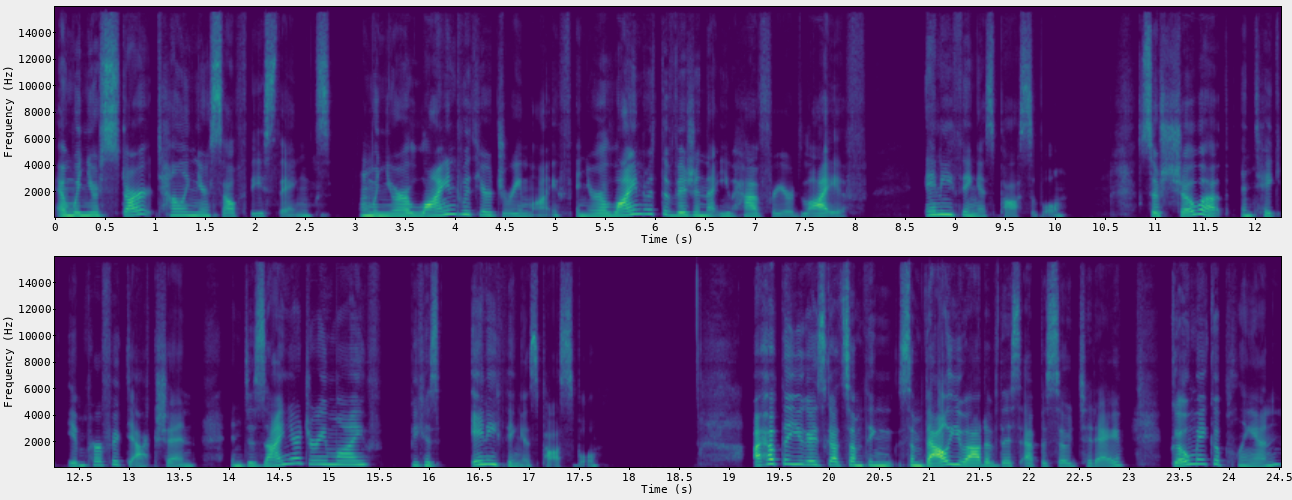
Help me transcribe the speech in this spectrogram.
And when you start telling yourself these things, and when you're aligned with your dream life and you're aligned with the vision that you have for your life, anything is possible. So show up and take imperfect action and design your dream life because anything is possible. I hope that you guys got something, some value out of this episode today. Go make a plan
